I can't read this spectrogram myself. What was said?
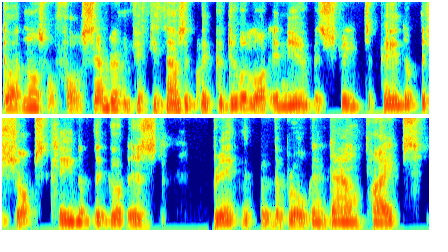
God knows what for. 750,000 quid could do a lot in Newgate Street to paint up the shops, clean up the gutters, break the, the broken down pipes,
